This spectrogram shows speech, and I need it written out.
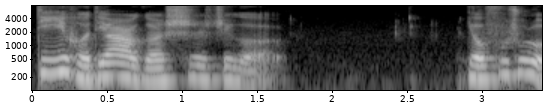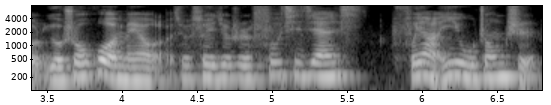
第一和第二个是这个有付出有有收获没有了，就所以就是夫妻间。抚养义务终止，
